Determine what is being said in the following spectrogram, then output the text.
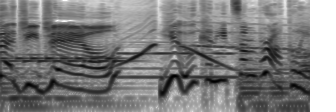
veggie jail! You can eat some broccoli.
